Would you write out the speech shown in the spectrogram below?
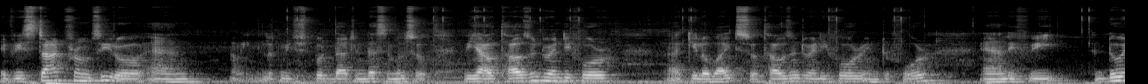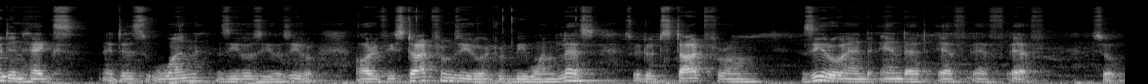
if we start from 0 and I mean let me just put that in decimal. So we have 1024 uh, kilobytes so 1024 into 4 and if we do it in hex it is 1000 or if we start from 0 it would be 1 less. So it would start from 0 and end at FFF so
